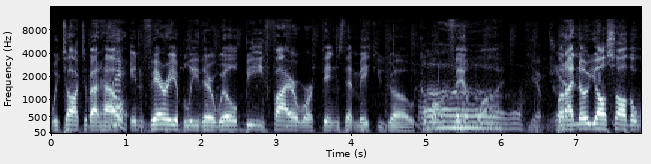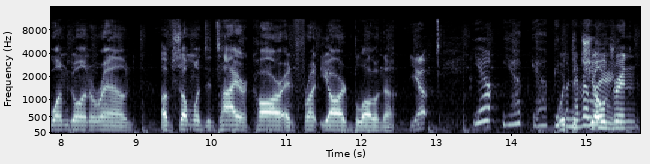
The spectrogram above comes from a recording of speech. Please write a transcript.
we talked about how What? invariably there will be firework things that make you go, "Come on, fam, oh. why?" Yep. But I know y'all saw the one going around of someone's entire car and front yard blowing up Yep. Yep, yep, yep. People with the never children. learn.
